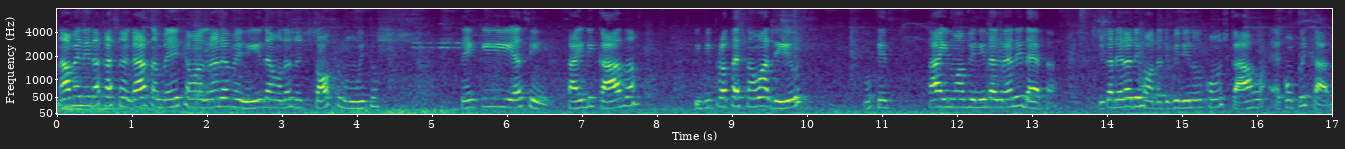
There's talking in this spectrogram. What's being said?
Na Avenida Caxangá também, que é uma grande avenida onde a gente sofre muito, tem que, assim, sair de casa, pedir proteção a Deus, porque tá aí numa avenida grande dessa, de cadeira de roda, dividindo com os carros, é complicado.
